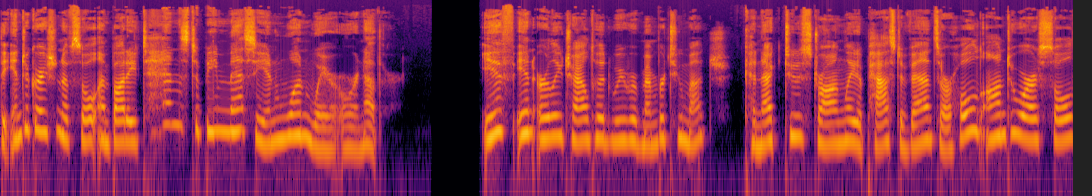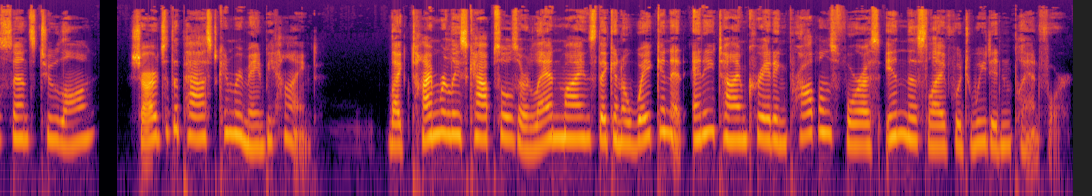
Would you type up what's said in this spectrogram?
the integration of soul and body tends to be messy in one way or another. If in early childhood we remember too much, connect too strongly to past events, or hold on to our soul sense too long, shards of the past can remain behind. Like time release capsules or landmines, they can awaken at any time, creating problems for us in this life which we didn't plan for.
